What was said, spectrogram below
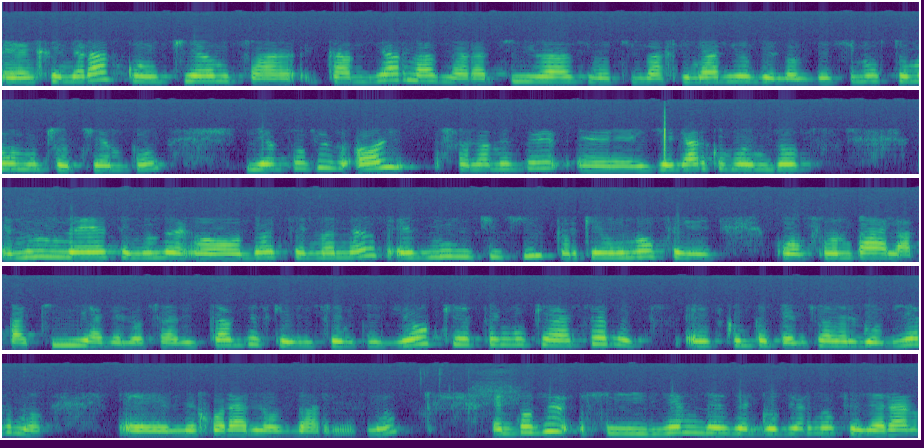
Eh, generar confianza, cambiar las narrativas, los imaginarios de los vecinos toma mucho tiempo y entonces hoy solamente eh, llegar como en dos en un mes, en una o dos semanas, es muy difícil porque uno se confronta a la apatía de los habitantes que dicen, pues yo qué tengo que hacer, es, competencia del gobierno eh, mejorar los barrios, ¿no? Entonces, si bien desde el gobierno federal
